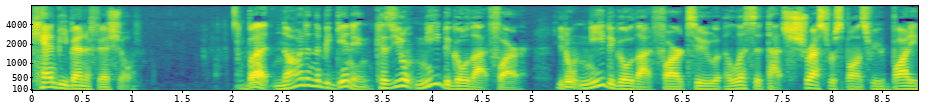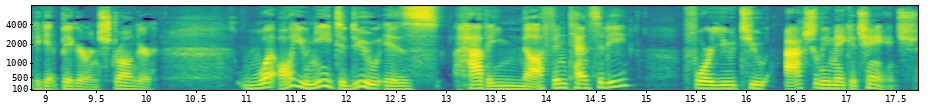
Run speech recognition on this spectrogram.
can be beneficial. But not in the beginning, because you don't need to go that far. You don't need to go that far to elicit that stress response for your body to get bigger and stronger. What all you need to do is have enough intensity for you to actually make a change.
